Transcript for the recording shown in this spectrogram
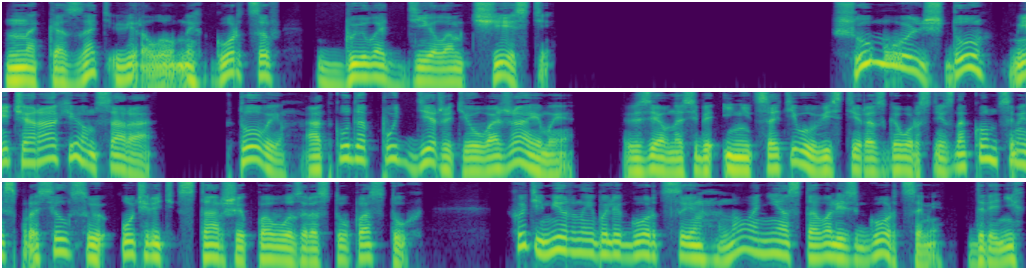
Наказать вероломных горцев было делом чести. «Шумуль, жду, мечарахиом сара!» «Кто вы? Откуда путь держите, уважаемые?» Взяв на себя инициативу вести разговор с незнакомцами, спросил в свою очередь старший по возрасту пастух. Хоть и мирные были горцы, но они оставались горцами. Для них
